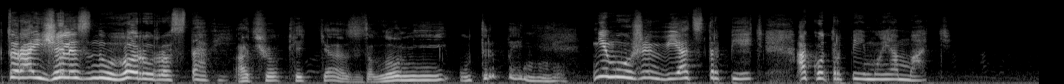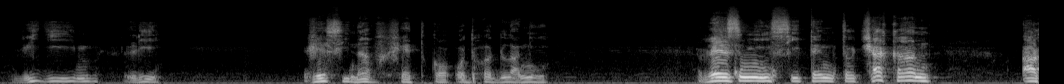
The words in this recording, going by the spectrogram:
ktorá aj železnú horu rozstaví. A čo keď ťa zlomí utrpenie? Nemôžem viac trpieť, ako trpí moja mať. Vidím, Li, že si na všetko odhodlaný. Vezmi si tento čakan a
